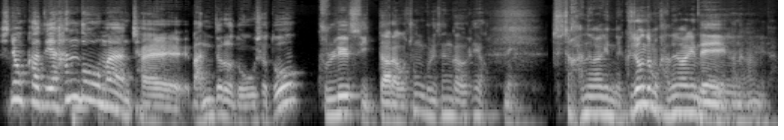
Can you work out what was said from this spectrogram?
신용카드의 한도만 잘 만들어 놓으셔도 굴릴 수 있다라고 충분히 생각을 해요. 네, 진짜 가능하겠네. 그 정도면 가능하겠네. 네 가능합니다.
